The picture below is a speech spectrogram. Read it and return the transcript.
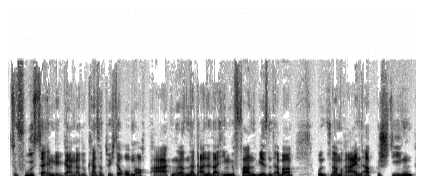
zu Fuß dahin gegangen. Also du kannst natürlich da oben auch parken, da sind halt alle dahin gefahren. Wir sind aber unten am Rhein abgestiegen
